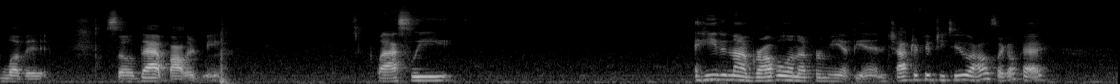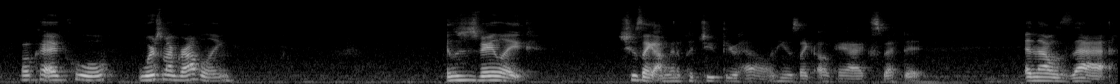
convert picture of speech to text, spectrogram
love it. So that bothered me. Lastly, he did not grovel enough for me at the end. Chapter 52, I was like, okay. Okay, cool. Where's my groveling? It was just very like, she was like, I'm going to put you through hell. And he was like, okay, I expect it. And that was that.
